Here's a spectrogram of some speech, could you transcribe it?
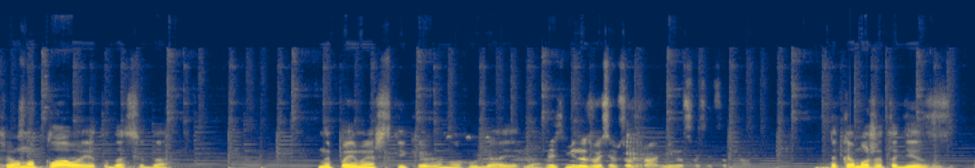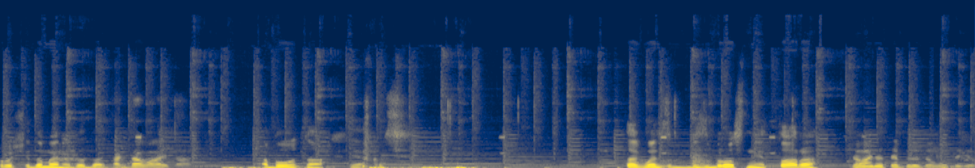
Що воно плаває туди-сюди. Не поймеш, скільки воно гуляє. Ну, плюс-мінус 800 грам, мінус 800 грам. Так а може тоді проще до мене додати. Так давай, так. Або так, якось. Так, бач, з- зброс, ні, тара. Давай до тебе додамо тоді.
